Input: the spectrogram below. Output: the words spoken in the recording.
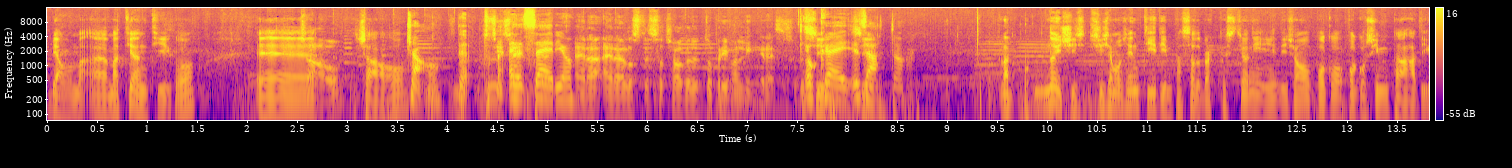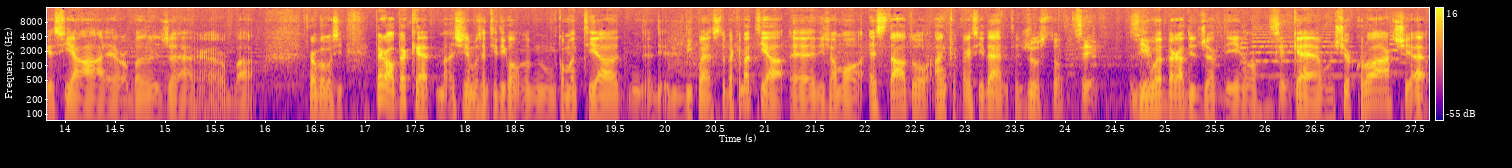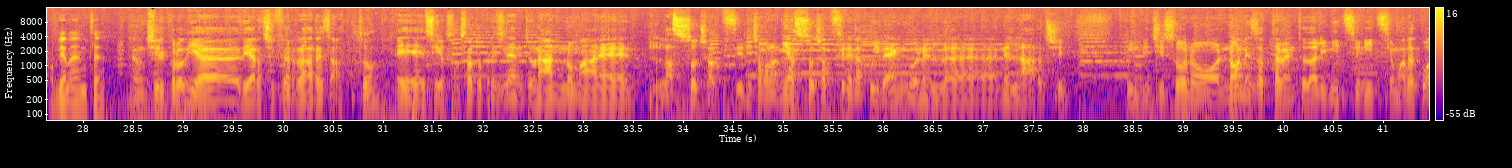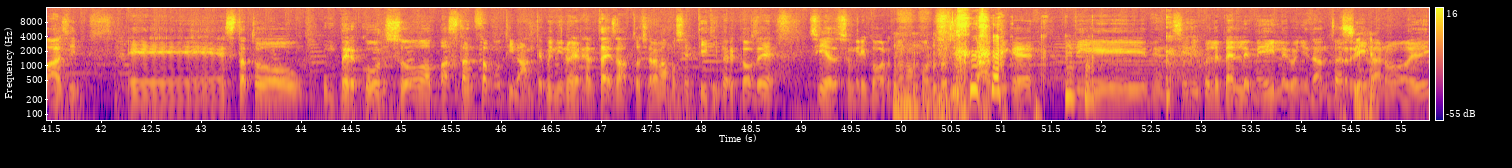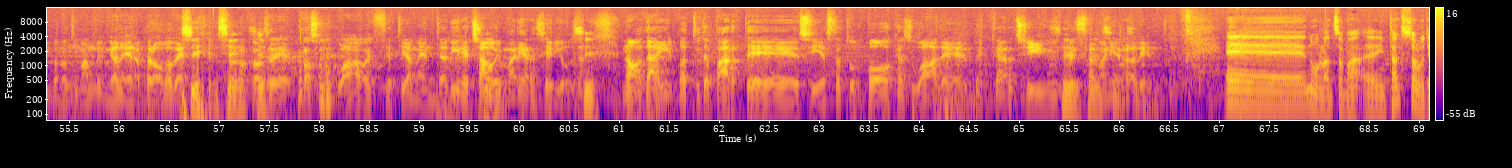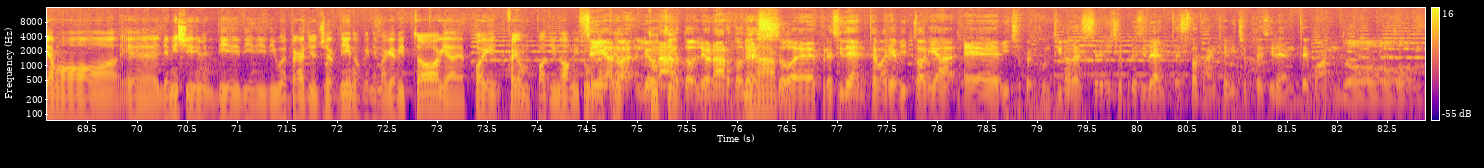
abbiamo uh, Mattia Antico. Eh, ciao. Ciao. Ciao. Eh, sì, è serio? Era, era, lo stesso ciao che ho detto prima all'ingresso. Ok, sì, esatto. La, noi ci, ci, siamo sentiti in passato per questioni, diciamo, poco, poco simpatiche, sia e roba del genere, roba roba così. Però perché ci siamo sentiti con, mm, con Mattia di, di, questo? Perché Mattia, eh, diciamo, è stato anche presidente, giusto? Sì. Di sì. Web Radio Giardino, sì. che è un circolo Arci, eh, ovviamente. È un circolo di, uh, di Arci Ferrara, esatto. E sì, io sono stato presidente un anno, ma è diciamo, la mia associazione da cui vengo nel, nell'Arci quindi ci sono non esattamente dall'inizio inizio ma da quasi è stato un percorso abbastanza motivante. Quindi noi in realtà esatto ci eravamo sentiti per cose sì adesso mi ricordo no? molto simpatiche di, di, sì, di, quelle belle mail che ogni tanto arrivano sì. e dicono ti mando in galera. Però vabbè sì, sono cose però sono qua effettivamente a dire ciao in maniera seriosa. No dai battute a parte sì è stato un po' casuale beccarci in questa maniera là dentro e nulla, insomma, eh, intanto salutiamo eh, gli amici di, di, di, Web Radio Giardino, quindi Maria Vittoria, e poi fai un po' di nomi tu. Sì, allora, Leonardo, tutti... Leonardo, adesso Leonardo. è presidente, Maria Vittoria vice, continua ad essere vicepresidente, è stata anche vicepresidente quando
